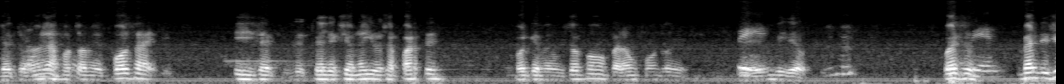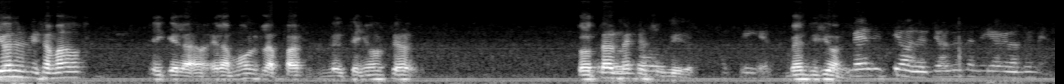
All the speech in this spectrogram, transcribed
le tomé una foto a mi esposa y, y se, se- seleccioné yo esa parte porque me gustó como para un fondo de Sí. un video. Ujú. Pues Muy bien. bendiciones mis amados y que la- el amor, la paz del Señor sea totalmente en. Así es. Bendiciones. Bendiciones. Dios les bendiga grandemente.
